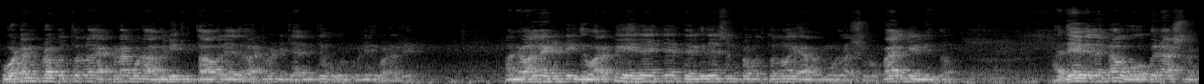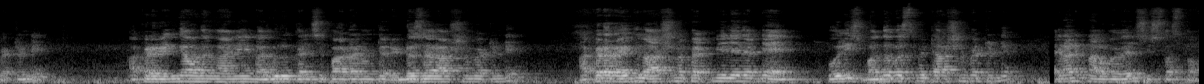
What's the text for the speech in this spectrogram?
కూటమి ప్రభుత్వంలో ఎక్కడా కూడా అవినీతికి తావలేదు అటువంటి జరిగితే ఊరుకునేది కూడా లేదు. అందువల్ల ఏంటంటే ఇది వరకు ఏదైతే తెలుగుదేశం ప్రభుత్వంలో యాభై మూడు లక్షల రూపాయలకి వెళ్ళిందో అదేవిధంగా ఓపెన్ ఆప్షన్ పెట్టండి. అక్కడ రింగ్ అవ్వడం కానీ నలుగురు కలిసి పాడాలంటే రెండోసారి ఆప్షన్ పెట్టండి. అక్కడ రైతులు ఆప్షన్ పెట్టని లేదంటే పోలీస్ బందోబస్తు పెట్టి ఆప్షన్ పెట్టండి. ఎకరానికి నలభై వేలు శిస్తస్తాం.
